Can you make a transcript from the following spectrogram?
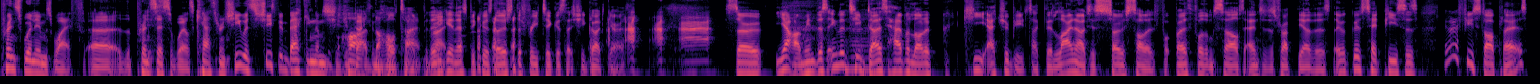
Prince William's wife, uh, the Princess of Wales, Catherine. She was she's been backing them She's been hard backing the whole time. But then Right. again, that's because those are the free tickets that she got, Gareth. So yeah, I mean, this England team does have a lot of key attributes. Like their lineout is so solid, for, both for themselves and to disrupt the others. They've got good set pieces. They've got a few star players,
